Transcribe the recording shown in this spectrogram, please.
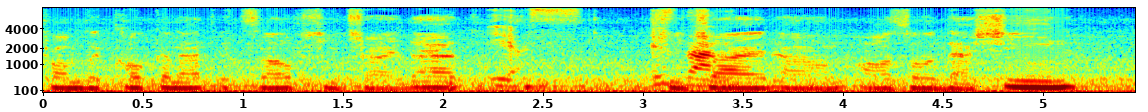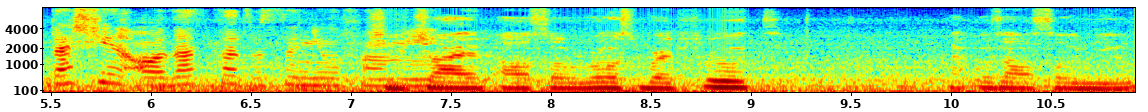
from the coconut itself. She tried that. Yes, she done. tried um, also dasheen. Dashin, oh, that that was the new for She me. tried also roast breadfruit. That was also new.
